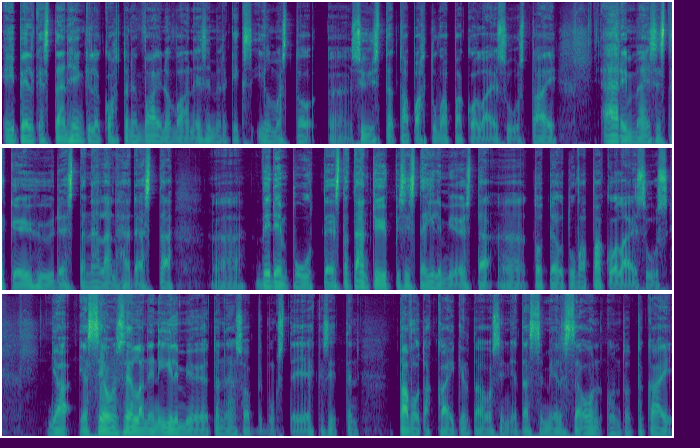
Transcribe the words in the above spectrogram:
ei pelkästään henkilökohtainen vaino, vaan esimerkiksi ilmastosyistä tapahtuva pakolaisuus tai äärimmäisestä köyhyydestä, nälänhädästä, veden puutteesta, tämän tyyppisistä ilmiöistä toteutuva pakolaisuus. Ja, ja se on sellainen ilmiö, jota nämä sopimukset ei ehkä sitten tavoita kaikilta osin. Ja tässä mielessä on, on totta kai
